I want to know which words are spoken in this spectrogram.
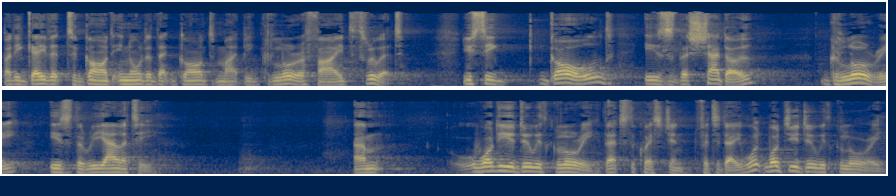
but he gave it to God in order that God might be glorified through it. You see, gold is the shadow, glory is the reality. Um, what do you do with glory? That's the question for today. What, what do you do with glory?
